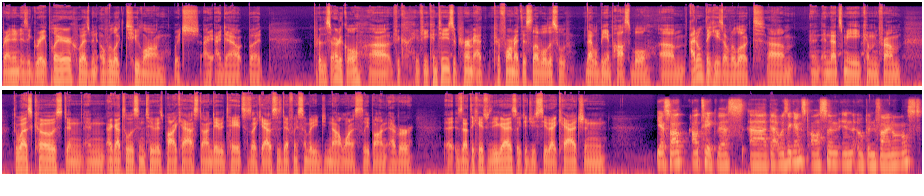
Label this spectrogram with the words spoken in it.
Brandon is a great player who has been overlooked too long, which I, I doubt, but per this article, uh, if, he, if he continues to perform at, perform at this level, this will that will be impossible. Um, I don't think he's overlooked, um, and, and that's me coming from the West Coast, and, and I got to listen to his podcast on David Tate's. It's like, yeah, this is definitely somebody you do not want to sleep on ever. Uh, is that the case with you guys? Like, did you see that catch? And Yes, I'll I'll take this. Uh, that was against Awesome in the Open Finals,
